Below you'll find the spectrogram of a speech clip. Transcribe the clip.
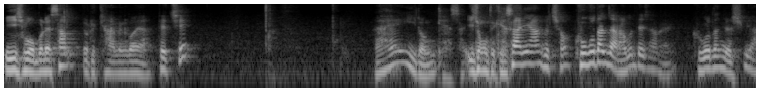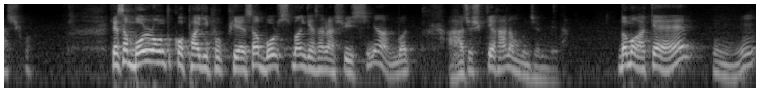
25분의 3 이렇게 하는 거야. 됐지? 에이, 이런 계산. 이 정도 계산이야. 그렇죠? 구구단 잘하면 되잖아요. 구구단 열심히 하시고. 그래서 몰 농도 곱하기 부피에서 몰수만 계산할 수 있으면 뭐 아주 쉽게 가는 문제입니다. 넘어갈게. 음.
